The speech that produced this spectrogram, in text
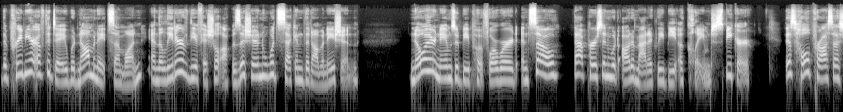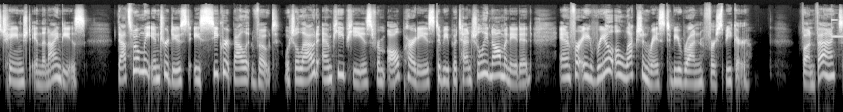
the Premier of the day would nominate someone, and the leader of the official opposition would second the nomination. No other names would be put forward, and so that person would automatically be acclaimed Speaker. This whole process changed in the 90s. That's when we introduced a secret ballot vote, which allowed MPPs from all parties to be potentially nominated and for a real election race to be run for Speaker. Fun fact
